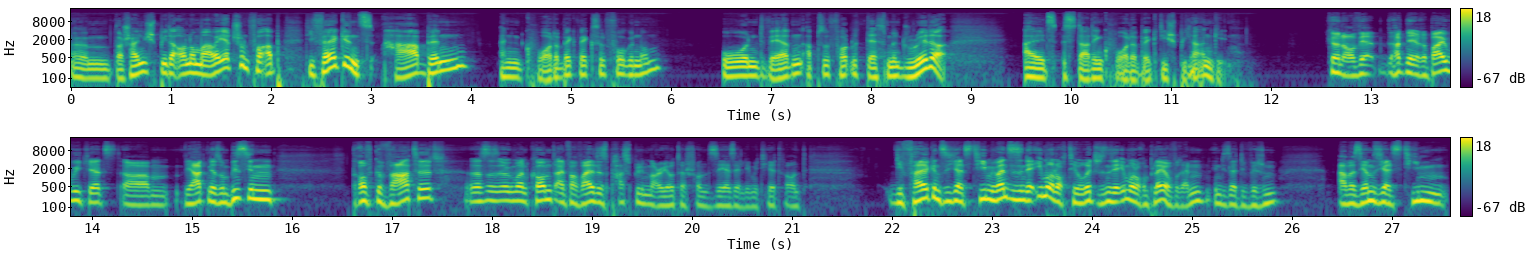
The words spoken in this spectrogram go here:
Ähm, wahrscheinlich später auch nochmal, aber jetzt schon vorab. Die Falcons haben einen Quarterback-Wechsel vorgenommen und werden ab sofort mit Desmond Ritter als Starting Quarterback die Spieler angehen. Genau, wir hatten ja ihre Bye-Week jetzt. Ähm, wir hatten ja so ein bisschen drauf gewartet, dass es irgendwann kommt, einfach weil das Passspiel Mariota schon sehr, sehr limitiert war. Und die Falcons sich als Team, ich meine, sie sind ja immer noch theoretisch, sind ja immer noch im Playoff-Rennen in dieser Division. Aber sie haben sich als Team,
